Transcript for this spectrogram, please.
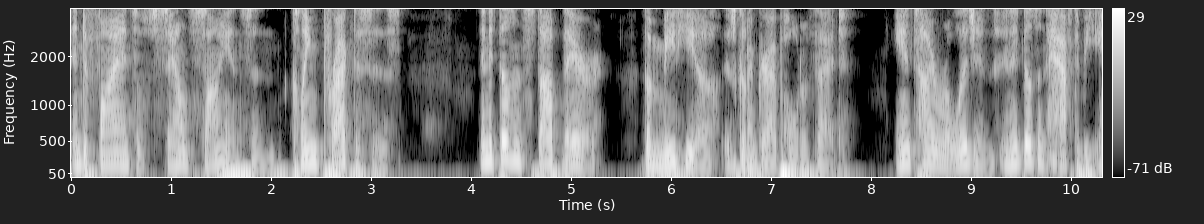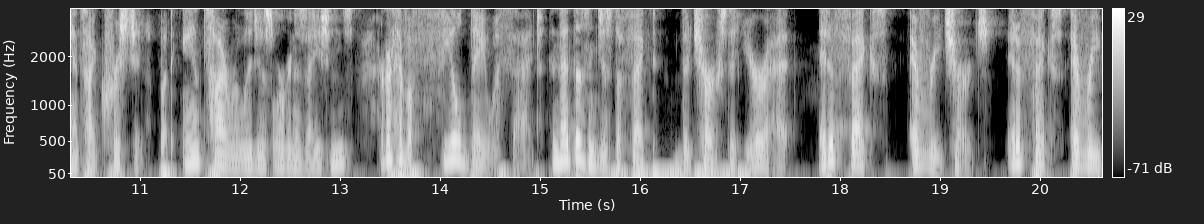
in defiance of sound science and clean practices. And it doesn't stop there the media is going to grab hold of that. Anti religion, and it doesn't have to be anti Christian, but anti religious organizations are going to have a field day with that. And that doesn't just affect the church that you're at, it affects every church, it affects every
